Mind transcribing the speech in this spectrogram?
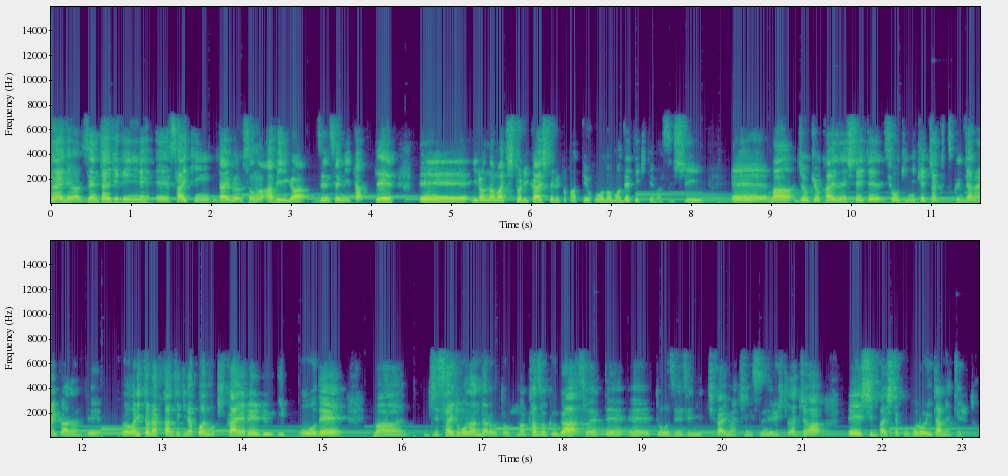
内では全体的にね、えー、最近だいぶそのアビーが前線に立って、えー、いろんな街取り返してるとかっていう報道も出てきてますし、えー、まあ、状況改善していて早期に決着つくんじゃないかなんて、割と楽観的な声も聞かれる一方で、まあ、実際どうなんだろうと、まあ、家族がそうやって、えーと、前線に近い町に住んでる人たちは、えー、心配して心を痛めてると。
